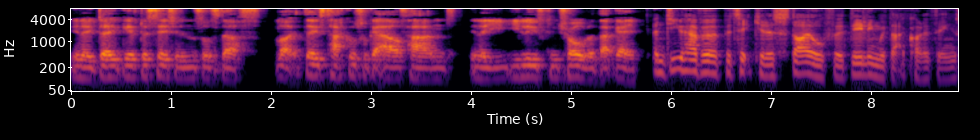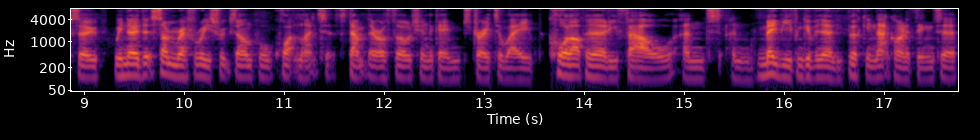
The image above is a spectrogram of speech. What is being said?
you know, don't give decisions or stuff, like those tackles will get out of hand, you know, you, you lose control of that game. And do you have a particular style for dealing with that kind of thing? So we know that some referees, for example, quite like to stamp their authority in the game straight away, call up an early foul, and and maybe even give an early booking, that kind of thing, to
